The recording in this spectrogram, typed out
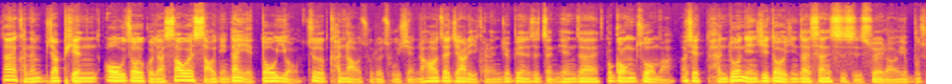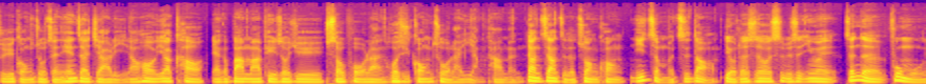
但是可能比较偏欧洲的国家稍微少一点，但也都有，就是啃老族的族出现。然后在家里可能就变成是整天在不工作嘛，而且很多年纪都已经在三四十岁了，也不出去工作，整天在家里，然后要靠两个爸妈，譬如说去收破烂或去工作来养他们。像这样子的状况，你怎么知道？有的时候是不是因为真的父母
